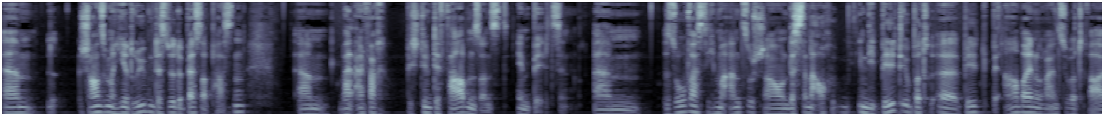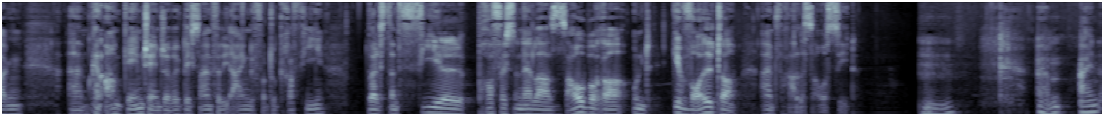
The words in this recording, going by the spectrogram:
Ähm, schauen Sie mal hier drüben, das würde besser passen, ähm, weil einfach bestimmte Farben sonst im Bild sind. Sowas sich mal anzuschauen, das dann auch in die Bildüber äh, Bildbearbeitung rein zu übertragen, kann auch ein Gamechanger wirklich sein für die eigene Fotografie, weil es dann viel professioneller, sauberer und gewollter einfach alles aussieht. Mhm. Ähm, ein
